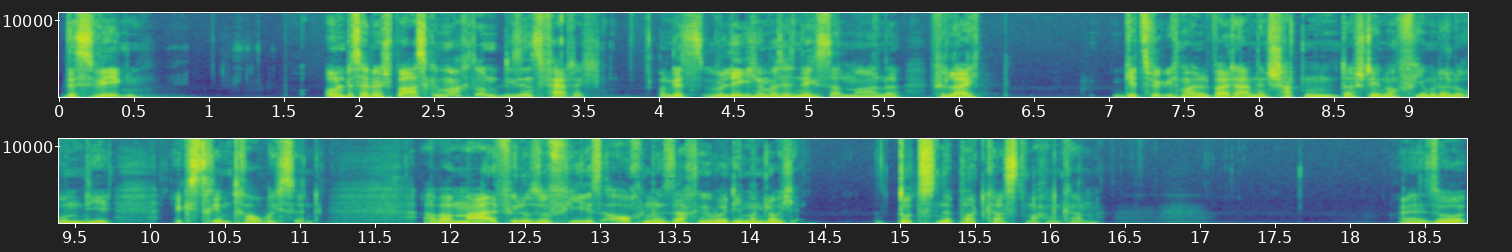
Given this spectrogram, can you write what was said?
deswegen. Und das hat mir Spaß gemacht und die sind fertig. Und jetzt überlege ich mir, was ich als nächstes anmale. Vielleicht geht es wirklich mal weiter an den Schatten. Da stehen noch vier Modelle rum, die extrem traurig sind. Aber Malphilosophie ist auch eine Sache, über die man, glaube ich, Dutzende Podcasts machen kann. Also,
